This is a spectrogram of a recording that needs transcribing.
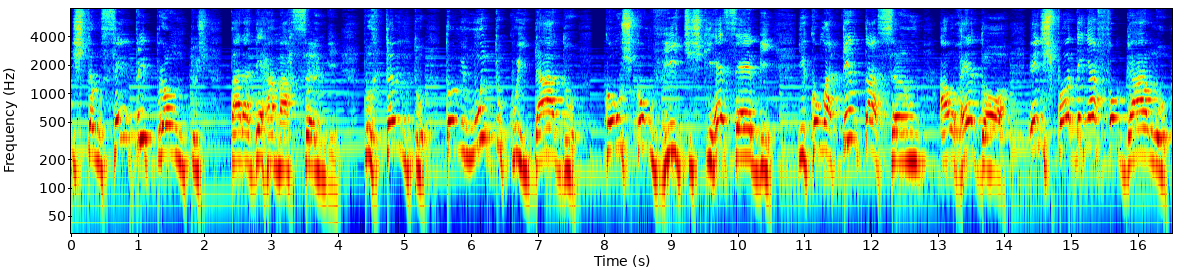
estão sempre prontos para derramar sangue. Portanto, tome muito cuidado com os convites que recebe e com a tentação ao redor. Eles podem afogá-lo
